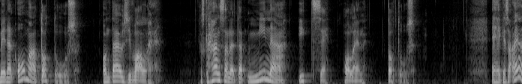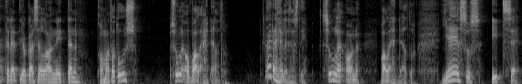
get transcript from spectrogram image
meidän oma totuus on täysi valhe. Koska hän sanoi, että minä itse olen totuus. Ehkä sä ajattelet, että jokaisella on niiden oma totuus. Sulle on valehdeltu. Näin rehellisesti. Sulle on valehdeltu. Jeesus itse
